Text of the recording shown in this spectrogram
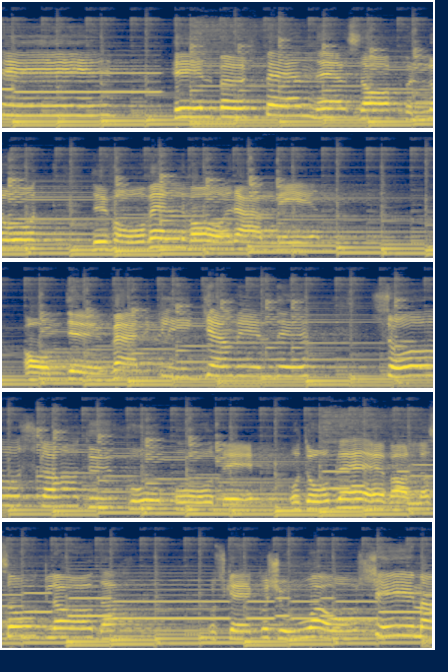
det? Hilbert Benner sa förlåt, du får väl vara med. Om du verkligen vill det så ska du få det. Och då blev alla så glada och skrek och tjoa och tjima.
